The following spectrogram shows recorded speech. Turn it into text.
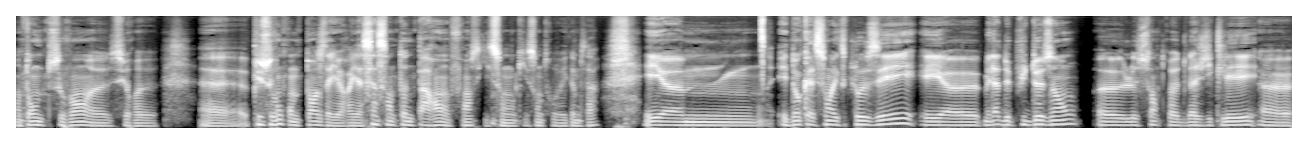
on tombe souvent euh, sur euh, plus souvent qu'on ne pense d'ailleurs. Il y a 500 tonnes par an en France qui sont qui sont trouvées comme ça. Et, et donc elles sont explosées. Et mais là, depuis deux ans, euh, le centre de la Giclée euh,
